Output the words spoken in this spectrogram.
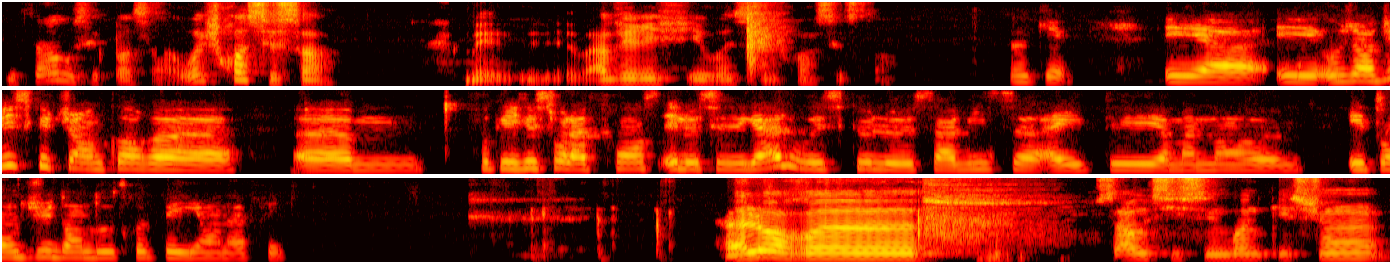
c'est ça ou c'est pas ça? Ouais, je crois que c'est ça. Mais euh, à vérifier, ouais, c'est- je crois que c'est ça. Ok. Et, euh, et aujourd'hui, est-ce que tu es encore euh, euh, focalisé sur la France et le Sénégal ou est-ce que le service a été maintenant étendu dans d'autres pays en Afrique? Alors, ça aussi, c'est une bonne question.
